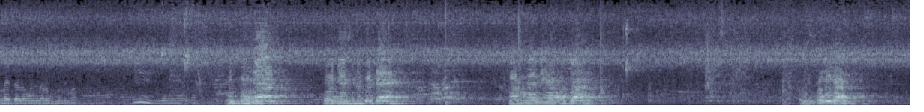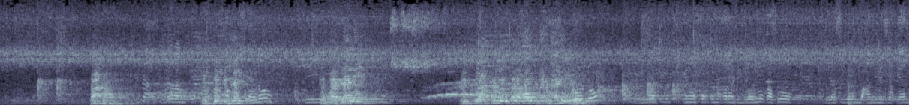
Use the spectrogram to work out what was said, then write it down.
May dalawang laro po, di ba? Hmm, ganun yan ka. Good for one. For just number 10. Carmen Yahuda. Merida. Pano. Parang Fifteen kasama percent. si ano, si Kumalali. Good for two para kay Carlali. Bruno. Kinausap ko na karan si Bruno kaso wala siguro baka din sakyan.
